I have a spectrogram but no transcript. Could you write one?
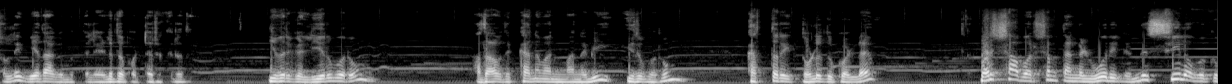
சொல்லி வேதாகமத்தில் எழுதப்பட்டிருக்கிறது. இவர்கள் இருவரும் அதாவது கணவன் மனைவி இருவரும் கத்தரை தொழுது கொள்ள வருஷா வருஷம் தங்கள் ஊரிலிருந்து சீலோவுக்கு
